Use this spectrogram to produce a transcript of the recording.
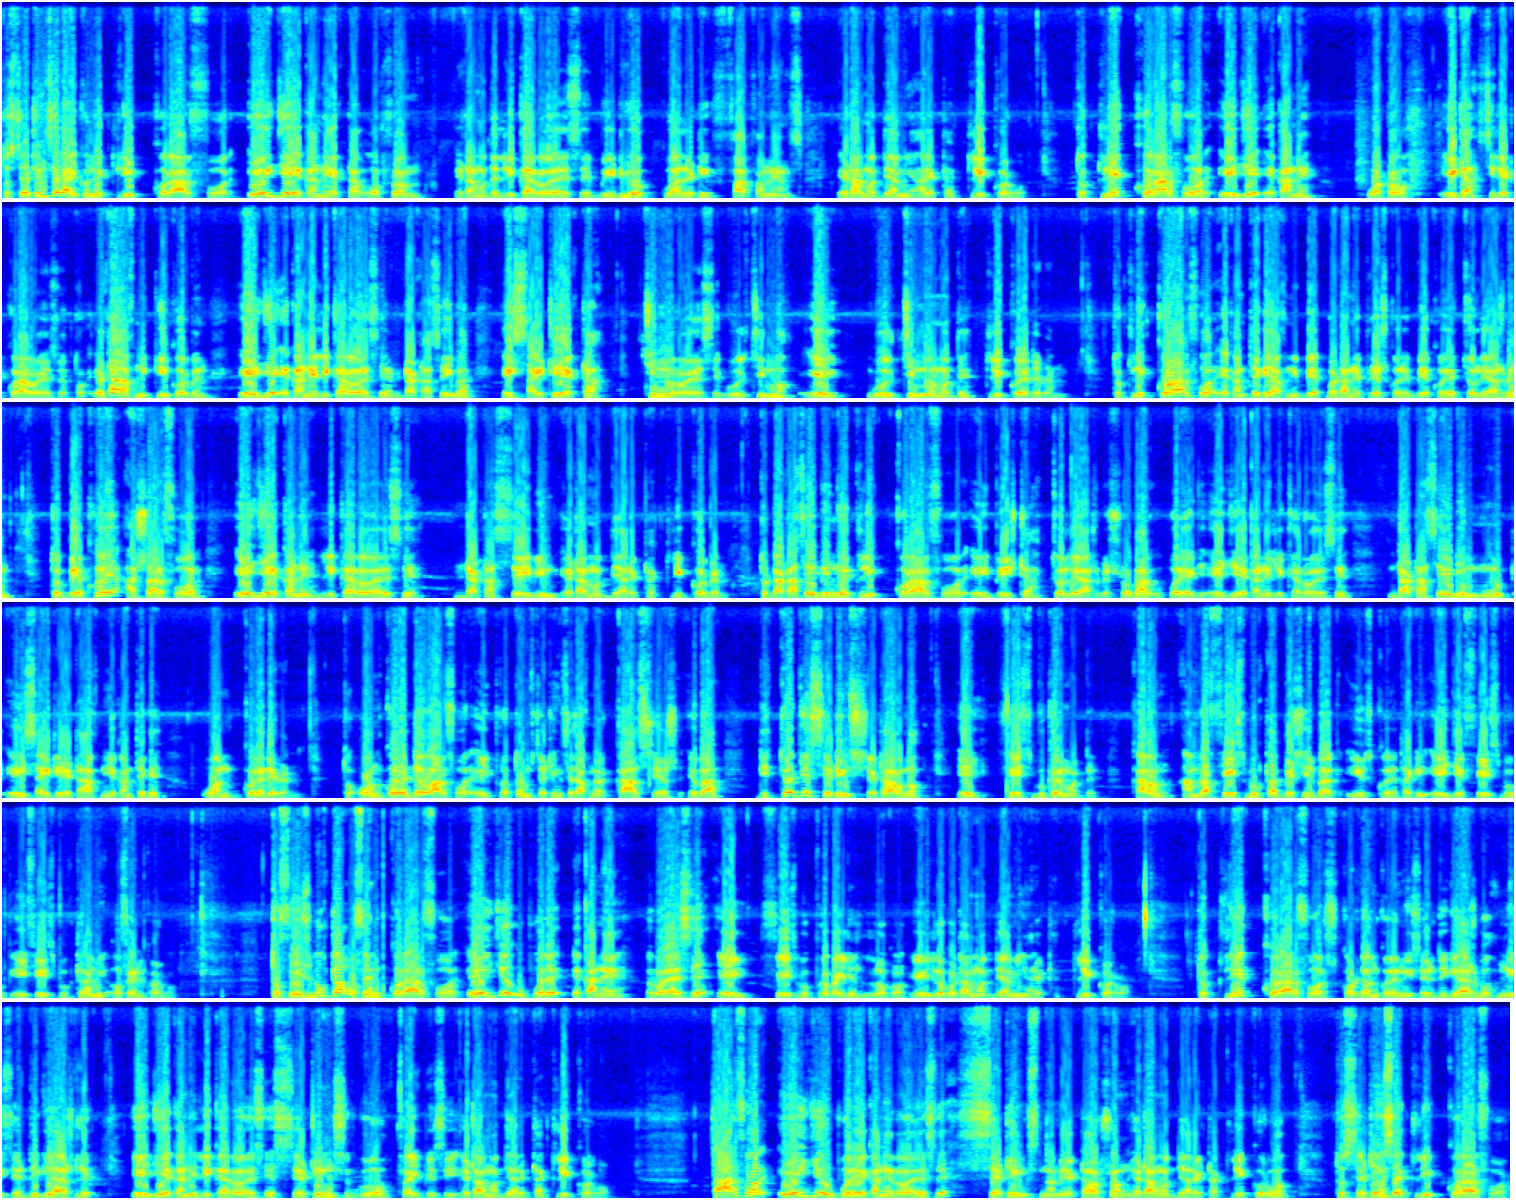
তো সেটিংসের আইকনে ক্লিক করার পর এই যে এখানে একটা অপশন এটার মধ্যে লেখা রয়েছে ভিডিও কোয়ালিটি পারফরমেন্স এটার মধ্যে আমি আরেকটা ক্লিক করব। তো ক্লিক করার পর এই যে এখানে অটো এইটা সিলেক্ট করা রয়েছে। তো এটা আপনি কি করবেন? এই যে এখানে লেখা রয়েছে ডাটা সেভার এই সাইটে একটা চিহ্ন রয়েছে, গোল চিহ্ন। এই গোল চিহ্নর মধ্যে ক্লিক করে দেবেন। তো ক্লিক করার পর এখান থেকে আপনি ব্যাক বাটনে প্রেস করে ব্যাক হয়ে চলে আসবেন। তো ব্যাক হয়ে আসার পর এই যে এখানে লেখা রয়েছে ডাটা সেভিং এটার মধ্যে আরেকটা ক্লিক করবেন। তো ডাটা সেভিংয়ে ক্লিক করার পর এই পেজটা চলে আসবে। সবার উপরে এই যে- এখানে লেখা রয়েছে ডাটা সেভিং মুড এই সাইটে এটা আপনি এখান থেকে অন করে দেবেন। তো অন করে দেওয়ার পর এই প্রথম সেটিংসের আপনার কাজ শেষ। এবার দ্বিতীয় যে সেটিংস সেটা হলো এই ফেসবুকের মধ্যে। কারণ আমরা ফেসবুকটা বেশিরভাগ ইউজ করে থাকি, এই যে ফেসবুক এই ফেসবুকটা আমি ওপেন করব। তো ফেসবুকটা ওপেন করার পর এই যে উপরে এখানে রয়েছে এই ফেসবুক প্রোফাইলের লোগো এই লোগোটার মধ্যে আমি আরেকটা ক্লিক করব। তো ক্লিক করার পর স্ক্রল ডাউন করে নিচের দিকে আসব। নিচের দিকে আসলে এই যে এখানে লেখা রয়েছে সেটিংস গো প্রাইভেসি এটার মধ্যে আরেকটা ক্লিক করব। তারপর এই যে উপরে এখানে রয়েছে সেটিংস নামে একটা অপশন এটার মধ্যে আরেকটা ক্লিক করব। তো সেটিংসে ক্লিক করার পর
